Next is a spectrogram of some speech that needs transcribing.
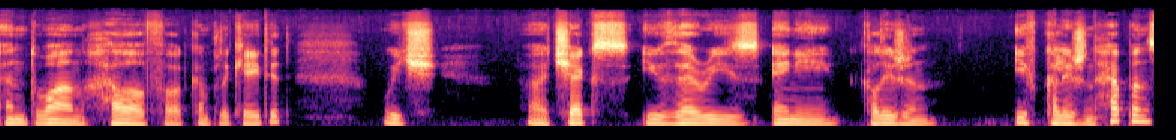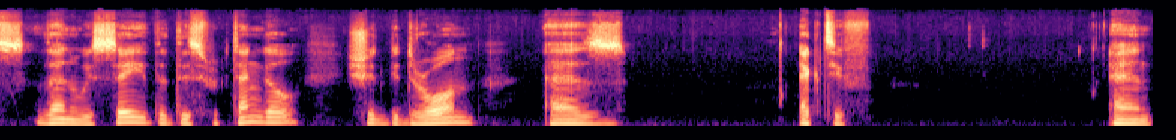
and one a complicated which uh, checks if there is any collision if collision happens then we say that this rectangle should be drawn as active and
